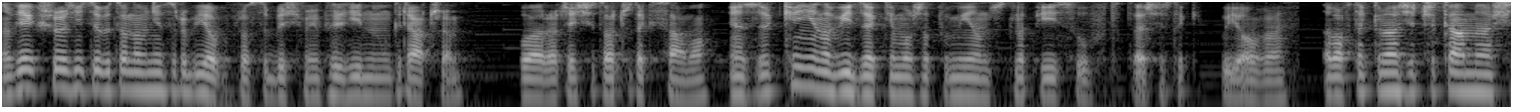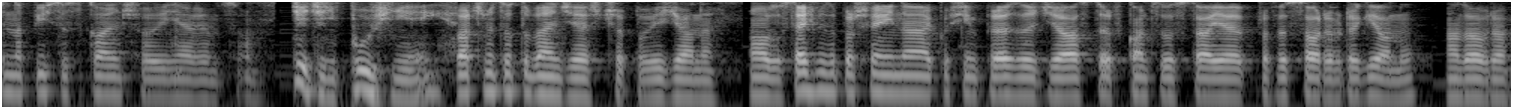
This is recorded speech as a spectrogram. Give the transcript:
No większej różnicy by to nam nie zrobiło, po prostu byśmy byli innym graczem. Bo raczej się toczy tak samo. Jezu, jak ja nienawidzę, jak nie można pominąć napisów, to też jest takie chujowe. Dobra, w takim razie czekamy, aż się napisy skończą i nie wiem co. Tydzień później. Zobaczmy, co tu będzie jeszcze powiedziane. O, zostaliśmy zaproszeni na jakąś imprezę, gdzie Aster w końcu zostaje profesorem regionu. No dobra,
